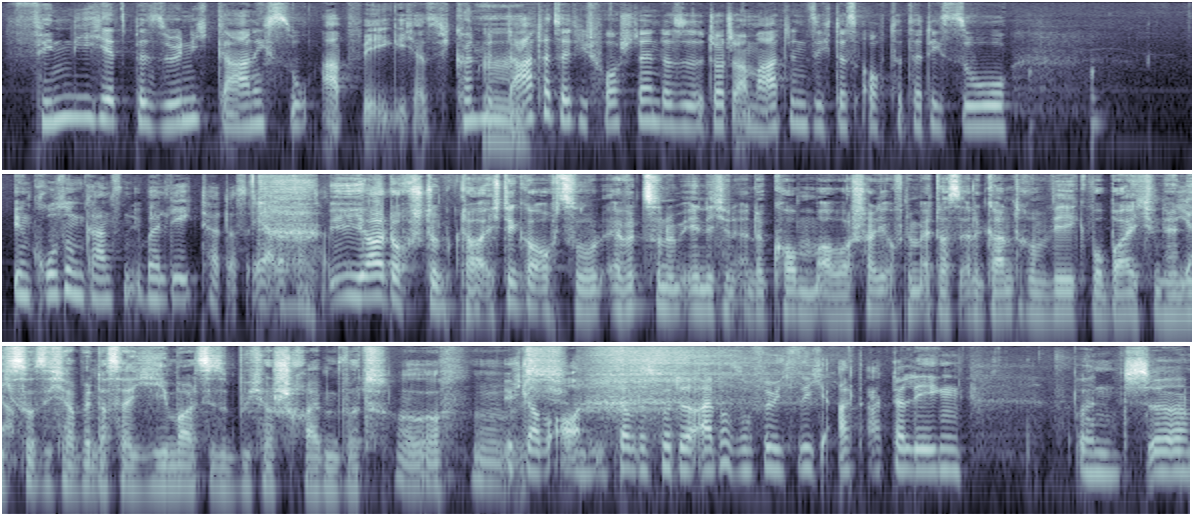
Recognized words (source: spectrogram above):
finde ich jetzt persönlich gar nicht so abwegig. Also ich könnte mir mhm. da tatsächlich vorstellen, dass George R. Martin sich das auch tatsächlich so im Großen und Ganzen überlegt hat, dass er das dann Ja, doch, stimmt, klar. Ich denke auch zu, er wird zu einem ähnlichen Ende kommen, aber wahrscheinlich auf einem etwas eleganteren Weg, wobei ich mir ja. nicht so sicher bin, dass er jemals diese Bücher schreiben wird. Also, ich, ich glaube auch nicht. Ich glaube, das würde einfach so für mich sich Akt Akta legen und äh,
